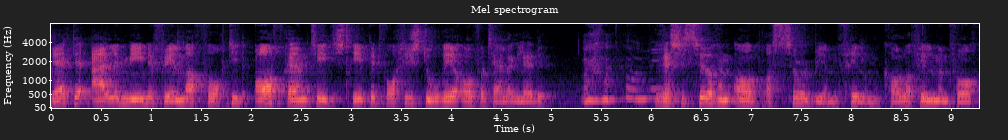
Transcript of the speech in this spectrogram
Dette er alle mine filmer, fortid og fremtid, strippet for historie og fortellerglede. Regissøren av A Serbian Film kaller filmen for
